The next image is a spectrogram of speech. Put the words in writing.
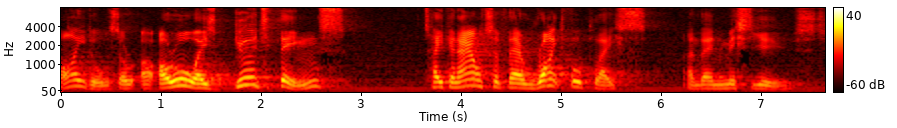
Idols are, are always good things taken out of their rightful place and then misused.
